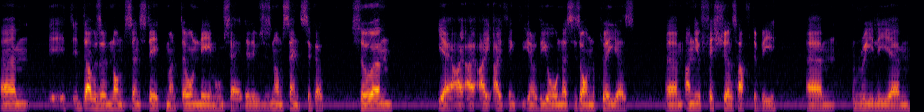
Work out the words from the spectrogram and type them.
Um, it, it, that was a nonsense statement. I won't name who said it. It was just nonsensical. So, um, yeah, I, I, I- think you know the onus is on the players, um, and the officials have to be um, really, um,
